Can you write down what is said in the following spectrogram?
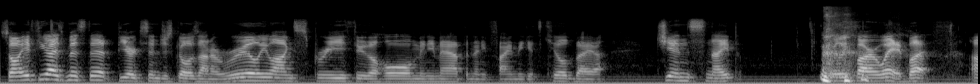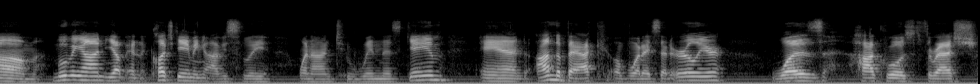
So if you guys missed it, Bjergsen just goes on a really long spree through the whole mini map, and then he finally gets killed by a Jhin snipe really far away. But um, moving on, yep, and Clutch Gaming obviously went on to win this game. And on the back of what I said earlier was Hakuho's Thresh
